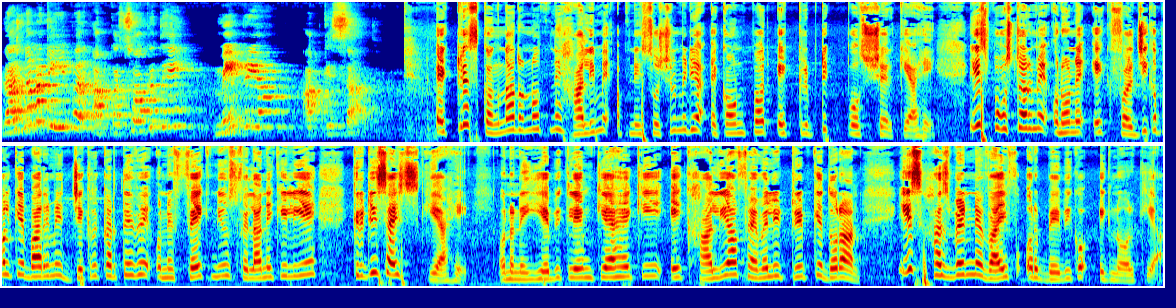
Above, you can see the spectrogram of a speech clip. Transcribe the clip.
राजनामा टीवी पर आपका स्वागत है। मैं प्रिया आपके साथ। एक्ट्रेस कंगना रनौत ने हाल ही में अपने सोशल मीडिया अकाउंट पर एक क्रिप्टिक पोस्ट शेयर किया है। इस पोस्टर में उन्होंने एक फर्जी कपल के बारे में ज़िक्र करते हुए उन्हें फेक न्यूज़ फैलाने के लिए क्रिटिसाइज किया है। उन्होंने ये भी क्लेम किया है कि एक हालिया फैमिली ट्रिप के दौरान इस हस्बैंड ने वाइफ और बेबी को इग्नोर किया।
